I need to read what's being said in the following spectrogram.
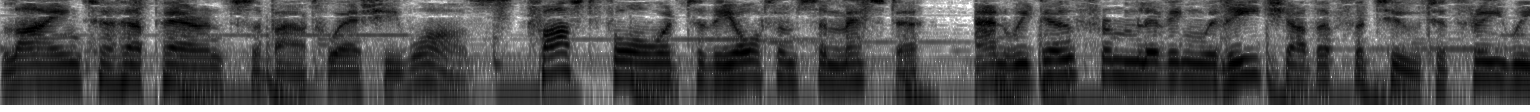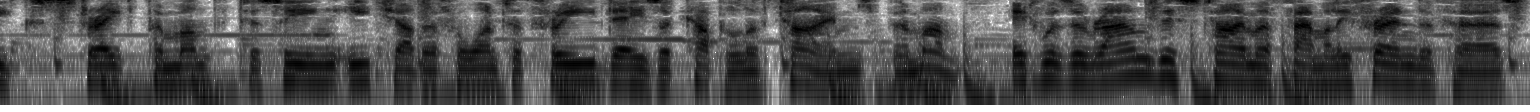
lying to her parents about where she was. Fast forward to the autumn semester, and we go from living with each other for two to three weeks straight per month to seeing each other for one to three days a couple of times per month. It was around this time a family friend of hers,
